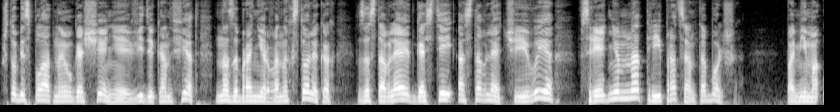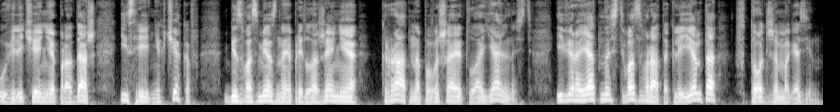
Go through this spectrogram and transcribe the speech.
что бесплатное угощение в виде конфет на забронированных столиках заставляет гостей оставлять чаевые в среднем на 3% больше. Помимо увеличения продаж и средних чеков, безвозмездное предложение кратно повышает лояльность и вероятность возврата клиента в тот же магазин.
